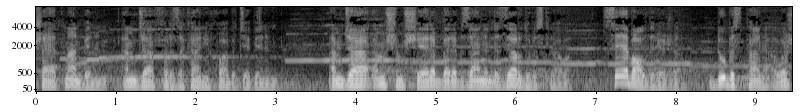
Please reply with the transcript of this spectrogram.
شایەتمان بێنن ئەمجا فەرزەکانی خوا بەجێ بێنن ئەمجا ئەم شمشێرە بەرەبزانە لە زێڕ دروست کراوە سێ باڵ درێژە دوو بستپانە ئەوەش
